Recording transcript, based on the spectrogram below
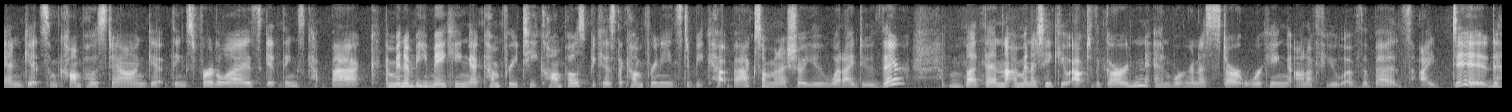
and get some compost down, get things fertilized, get things cut back. I'm going to be making a comfrey tea compost because the comfrey needs to be cut back. So I'm going to show you what I do there. But then I'm going to take you out to the garden and we're going to start working on a few of the beds. I did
